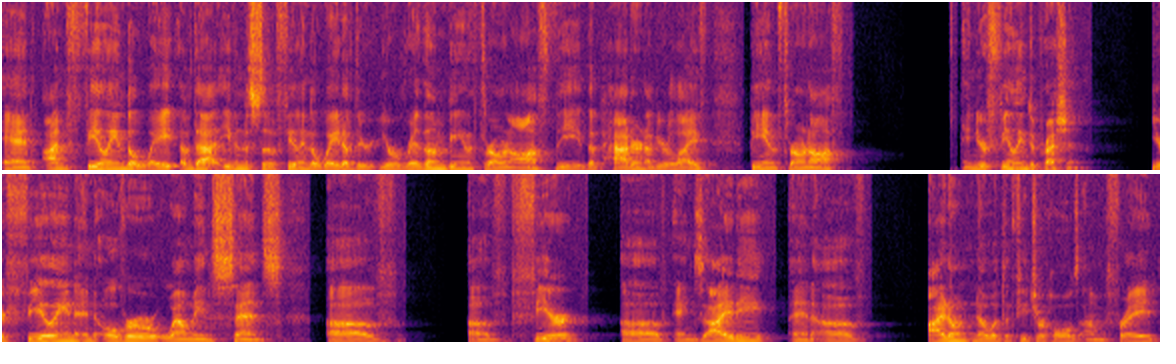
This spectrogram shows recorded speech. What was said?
and I'm feeling the weight of that, even just the feeling the weight of the, your rhythm being thrown off, the the pattern of your life being thrown off, and you're feeling depression. You're feeling an overwhelming sense of of fear, of anxiety, and of I don't know what the future holds. I'm afraid,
